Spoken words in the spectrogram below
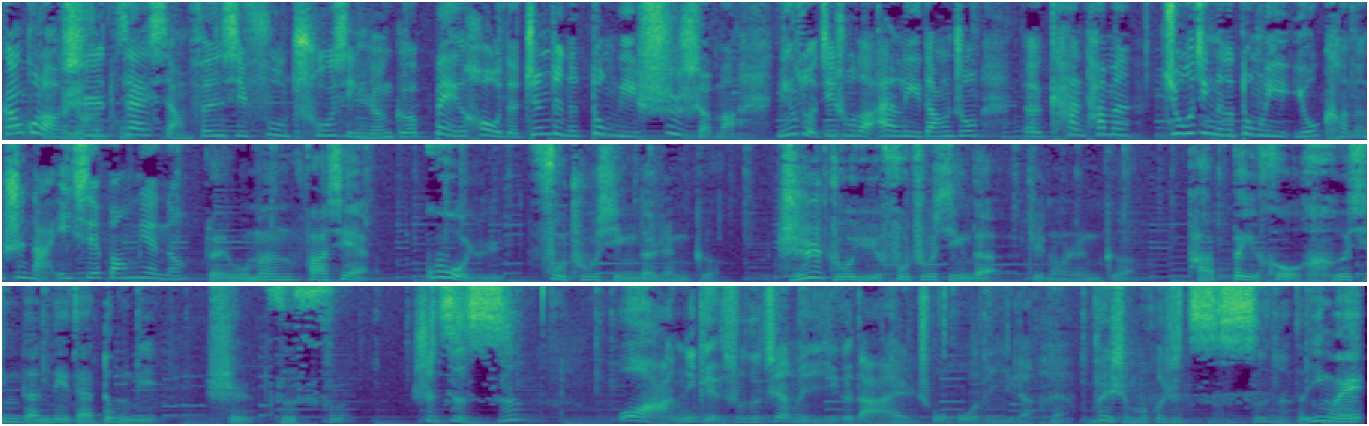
刚顾老师在想分析付出型人格背后的真正的动力是什么？您所接触的案例当中，呃，看他们究竟那个动力有可能是哪一些方面呢？对我们发现，过于付出型的人格，执着于付出型的这种人格，它背后核心的内在动力是自私。是自私。哇，你给出的这样的一个答案出乎我的意料。为什么会是自私呢？因为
